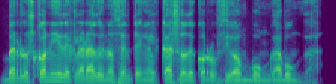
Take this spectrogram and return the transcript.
Berlusconi declarado inocente en el caso de corrupción Bunga Bunga.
